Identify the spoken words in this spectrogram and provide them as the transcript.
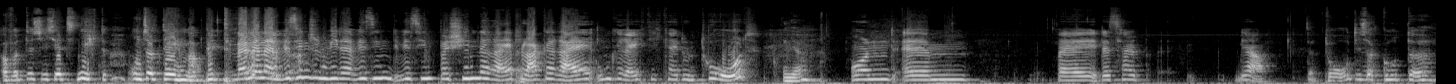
Aber das ist jetzt nicht unser Thema, bitte. Nein, nein, nein, wir sind schon wieder, wir sind, wir sind bei Schinderei, Plackerei, Ungerechtigkeit und Tod. Ja, Und ähm, bei deshalb, ja, der Tod ist ein guter,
